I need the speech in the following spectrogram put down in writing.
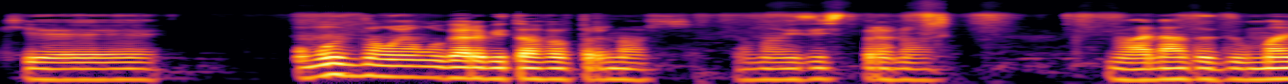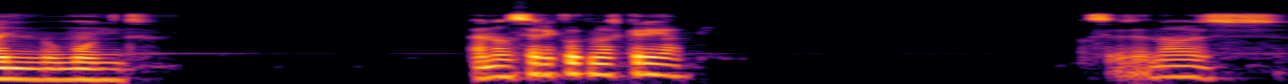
Que é. O mundo não é um lugar habitável para nós. Ele não existe para nós. Não há nada de humano no mundo. A não ser aquilo que nós criamos. Ou seja, nós.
